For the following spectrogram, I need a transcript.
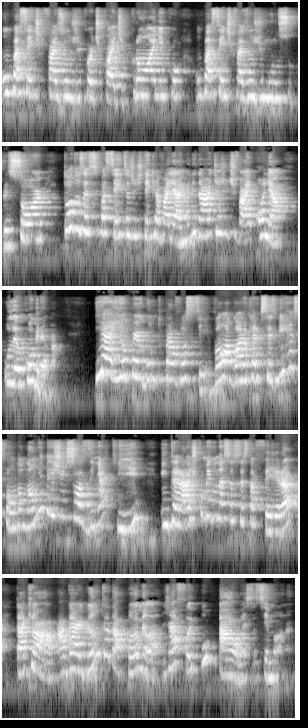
Um paciente que faz uso de corticoide crônico, um paciente que faz uso de imunossupressor. Todos esses pacientes a gente tem que avaliar a imunidade e a gente vai olhar o leucograma. E aí eu pergunto para você, vão agora, eu quero que vocês me respondam, não me deixem sozinha aqui, interage comigo nessa sexta-feira, tá? Que ó, a garganta da Pamela já foi pro pau essa semana.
